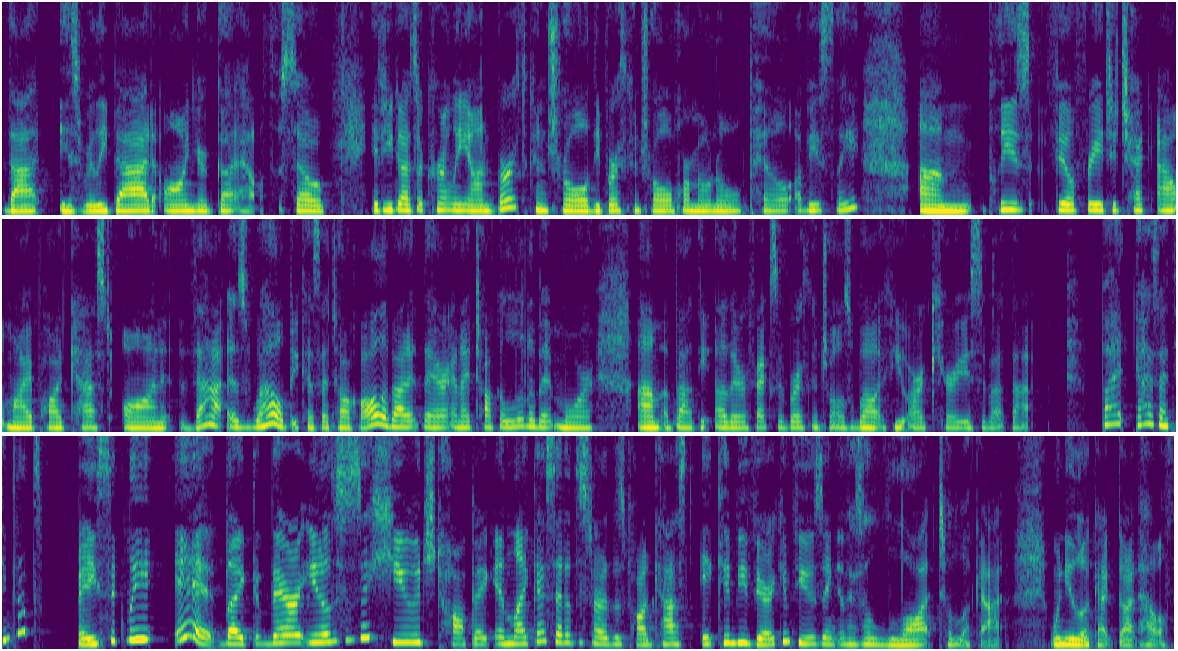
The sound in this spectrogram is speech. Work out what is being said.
that is really bad on your gut health. So, if you guys are currently on birth control, the birth control hormonal pill, obviously, um, please feel free to check out my podcast on that as well because I talk all about it there and I talk a little bit more um, about the other effects of birth control as well if you are curious about that. But guys, I think that's basically it. Like, there, you know, this is a huge topic. And like I said at the start of this podcast, it can be very confusing and there's a lot to look at when you look at gut health.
